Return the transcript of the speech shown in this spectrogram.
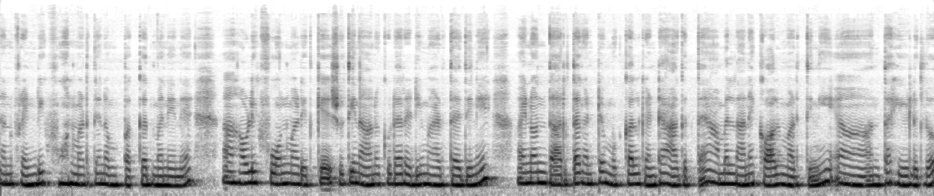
ನನ್ನ ಫ್ರೆಂಡಿಗೆ ಫೋನ್ ಮಾಡಿದೆ ನಮ್ಮ ಪಕ್ಕದ ಮನೆಯೇ ಅವಳಿಗೆ ಫೋನ್ ಮಾಡಿದ್ದಕ್ಕೆ ಶ್ರುತಿ ನಾನು ಕೂಡ ರೆಡಿ ಮಾಡ್ತಾ ಇದ್ದೀನಿ. ಇನ್ನೊಂದು ಅರ್ಧ ಗಂಟೆ, ಮುಕ್ಕಾಲು ಗಂಟೆ ಆಗುತ್ತೆ. ಆಮೇಲೆ ನಾನೇ ಕಾಲ್ ಮಾಡ್ತೀನಿ ಅಂತ ಹೇಳಿದ್ಲು.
